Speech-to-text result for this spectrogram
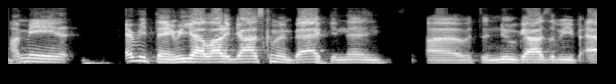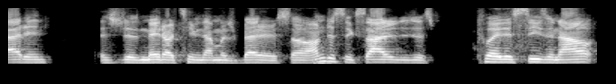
I mean, everything. We got a lot of guys coming back, and then uh, with the new guys that we've added, it's just made our team that much better. So I'm just excited to just play this season out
